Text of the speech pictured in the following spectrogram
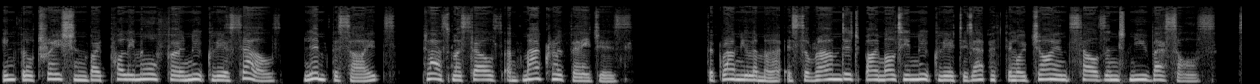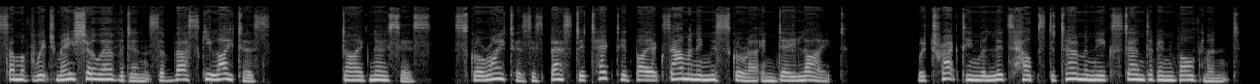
infiltration by polymorphonuclear cells, lymphocytes, plasma cells and macrophages. The granuloma is surrounded by multinucleated epithelioid giant cells and new vessels, some of which may show evidence of vasculitis. Diagnosis Scleritis is best detected by examining the sclera in daylight. Retracting the lids helps determine the extent of involvement.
